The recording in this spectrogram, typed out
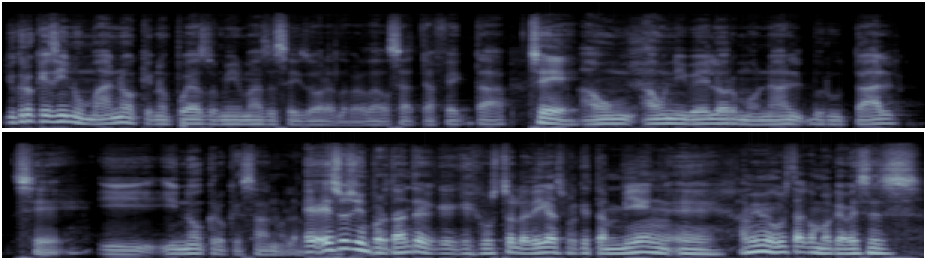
yo creo que es inhumano que no puedas dormir más de 6 horas, la verdad. O sea, te afecta Sí. a, un, a un nivel hormonal brutal Sí. y, y no creo que sano, la verdad. Eh, Eso es importante que, que justo lo digas, porque también eh, a mí me gusta como que a veces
